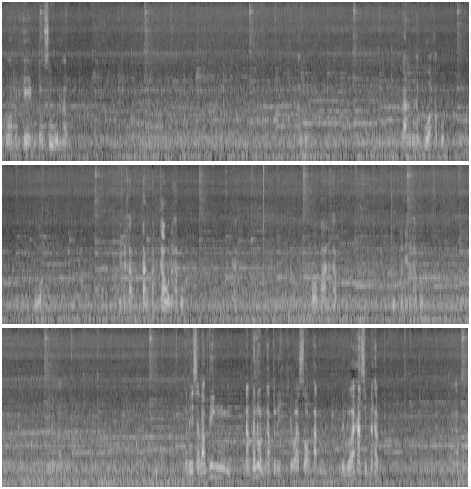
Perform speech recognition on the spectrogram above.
เพราะว่ามันแห้งต้องสู้นะครับครับผมตั้งนะครับบวกครับผมบวกนี่นะครับ ตั้งผัดเก่านะครับผม ออกมานะครับ จุดตัวนี้นะครับผมนี่นะครับ ตัวนี้สำหรับวิ่งนำถนนครับตัวนี้ชื่อว่า2,150 นะครับนะครับผม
